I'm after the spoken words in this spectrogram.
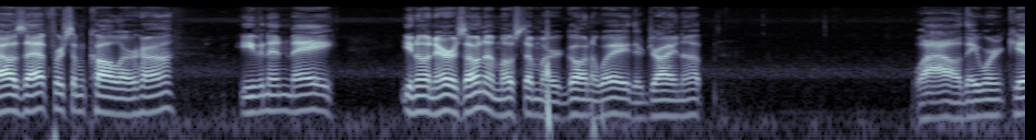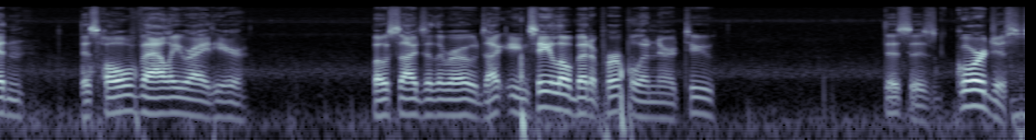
How's that for some color, huh? Even in May. You know, in Arizona, most of them are going away. They're drying up. Wow, they weren't kidding. This whole valley right here. Both sides of the roads. I, you can see a little bit of purple in there, too. This is gorgeous.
